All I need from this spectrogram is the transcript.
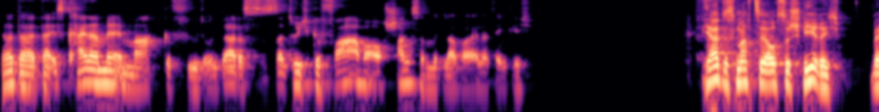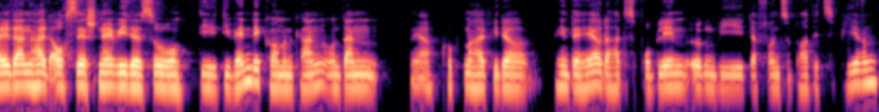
Ja, da, da ist keiner mehr im Markt gefühlt. Und da, das ist natürlich Gefahr, aber auch Chance mittlerweile, denke ich. Ja, das macht es ja auch so schwierig, weil dann halt auch sehr schnell wieder so die, die Wende kommen kann und dann, ja, guckt man halt wieder hinterher oder hat das Problem, irgendwie davon zu partizipieren.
